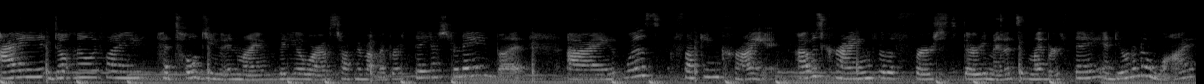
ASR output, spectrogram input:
I don't know if I had told you in my video where I was talking about my birthday yesterday, but I was fucking crying. I was crying for the first 30 minutes of my birthday, and do you wanna know why?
